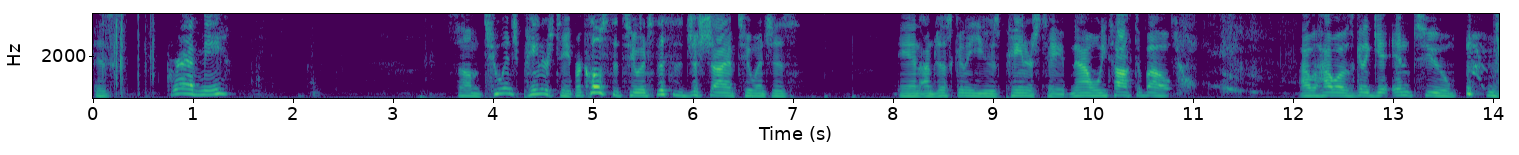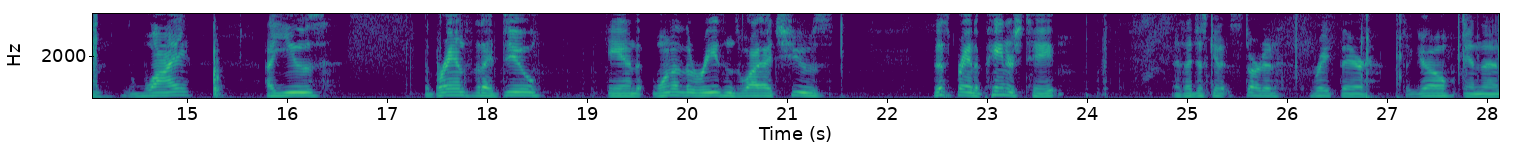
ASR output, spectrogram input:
is grab me some 2-inch painter's tape, or close to 2 inch. This is just shy of 2 inches. And I'm just going to use painter's tape. Now, we talked about how I was going to get into why I use the brands that I do. And one of the reasons why I choose this brand of painter's tape is I just get it started right there to go and then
